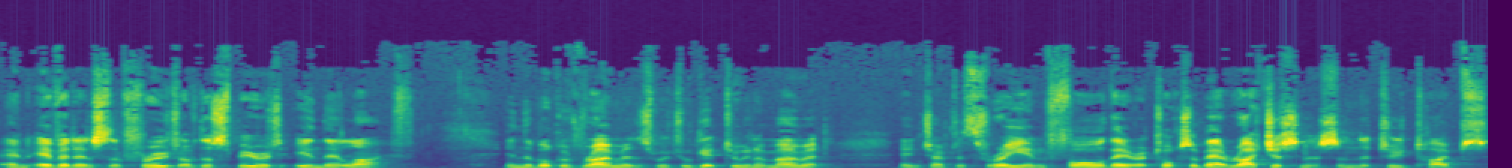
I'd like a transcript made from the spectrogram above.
and evidence the fruit of the Spirit in their life. In the book of Romans, which we'll get to in a moment, in chapter 3 and 4, there it talks about righteousness and the two types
